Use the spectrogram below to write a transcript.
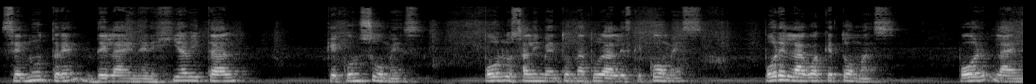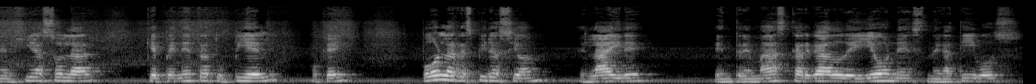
se nutre de la energía vital que consumes por los alimentos naturales que comes, por el agua que tomas, por la energía solar que penetra tu piel, ¿ok? Por la respiración, el aire, entre más cargado de iones negativos,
